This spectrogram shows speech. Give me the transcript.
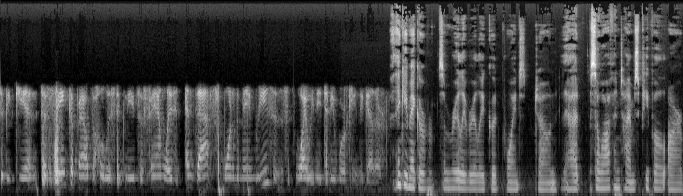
to begin to think about the holistic needs of families and that's one of the main reasons why we need to be working together. I think you make a, some really really good points, Joan, that so oftentimes people are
